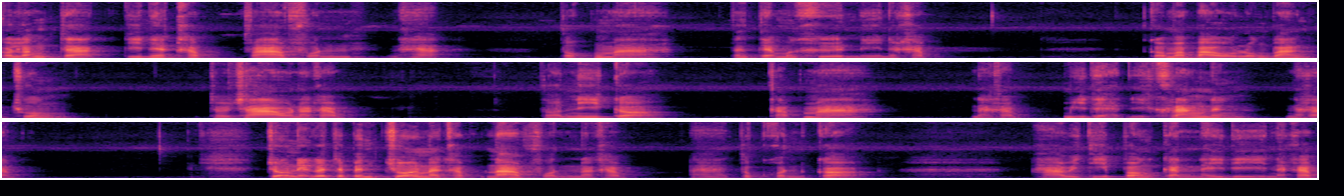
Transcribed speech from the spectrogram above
ก็หลังจากที่เนี่ยครับ ฟ้าฝนนะฮะตกมาตั้งแต่เมื่อคืนนี้นะครับ ก็มาเบาลงบ้างช่วงเช้าๆนะครับ ตอนนี้ก็กลับมานะครับ มีแดดอีกครั้งหนึ่งนะครับ ช่วงนี้ก็จะเป็นช่วงนะครับ หน้าฝนนะครับอ่าทุกคนก็หาวิธีป้องกันให้ดีนะครับ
